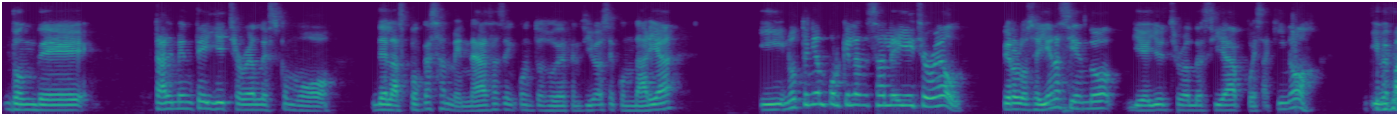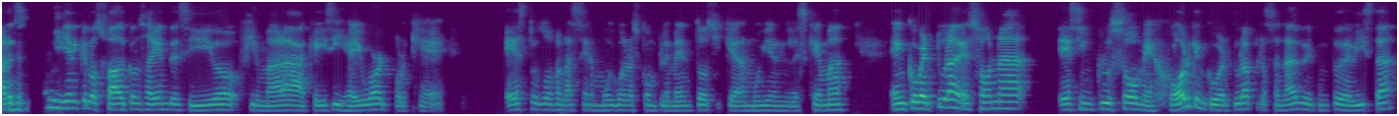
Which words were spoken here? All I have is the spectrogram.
donde realmente J. Terrell es como de las pocas amenazas en cuanto a su defensiva secundaria y no tenían por qué lanzarle a AJ Terrell, pero lo seguían haciendo y AJ Terrell decía, pues aquí no. Y me parece muy bien que los Falcons hayan decidido firmar a Casey Hayward porque estos dos van a ser muy buenos complementos y quedan muy bien en el esquema. En cobertura de zona, es incluso mejor que en cobertura personal desde mi punto de vista.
